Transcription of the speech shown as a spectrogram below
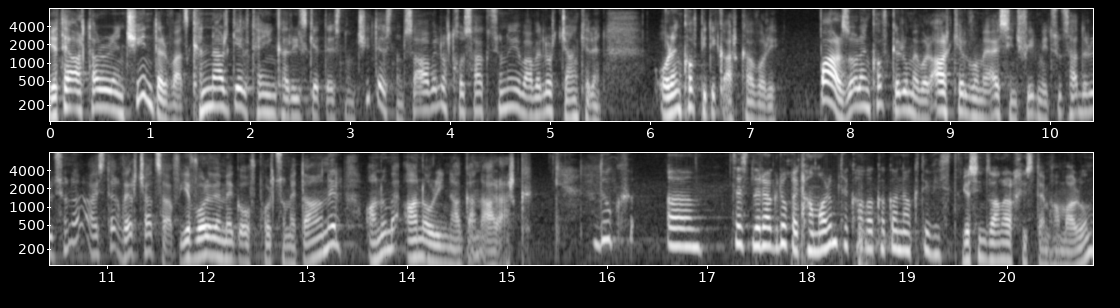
Եթե արդարորեն չի ընտրված, քննարկել թե ինքը ռիսկ է տեսնում, չի տեսնում, սա ավելորդ խոսակցություն է եւ ավելորդ ջանքեր են։ Օրենքով պիտի կարգավորի։ Պարզ օրենքով գրում է, որ արգելվում է այսինչ ֆիլմի ցուցադրությունը, այստեղ վերջացավ եւ որևէ մեկը ով փորձում է դա անել, անում է անօրինական արարք։ Դուք ձեզ լրագրող եք համարում թե քաղաքական ակտիվիստ։ Ես ինձ անարխիստ եմ համարում,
